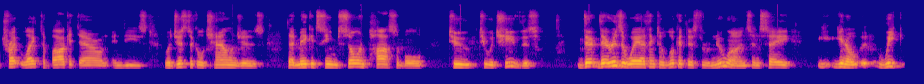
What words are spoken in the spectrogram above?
try like to bog it down in these logistical challenges that make it seem so impossible to to achieve this. There there is a way I think to look at this through nuance and say, you know, we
